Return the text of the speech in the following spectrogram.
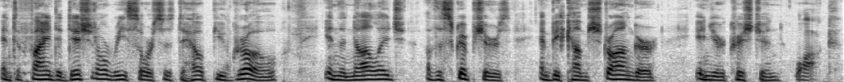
and to find additional resources to help you grow in the knowledge of the Scriptures and become stronger in your Christian walk.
